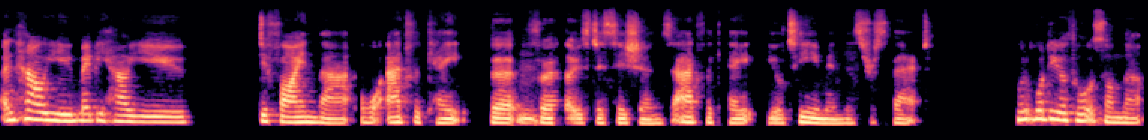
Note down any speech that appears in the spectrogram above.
and how you maybe how you define that or advocate for, mm. for those decisions, advocate for your team in this respect. What, what are your thoughts on that?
